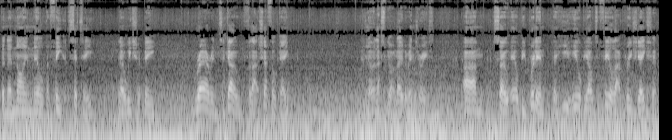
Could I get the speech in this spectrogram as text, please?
than a 9 0 defeat at City, you know, we should be raring to go for that Sheffield game. You know, unless we've got a load of injuries. Um, so it'll be brilliant that he, he'll be able to feel that appreciation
